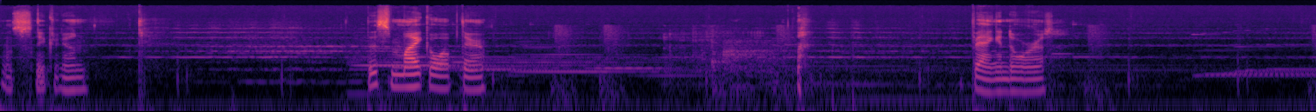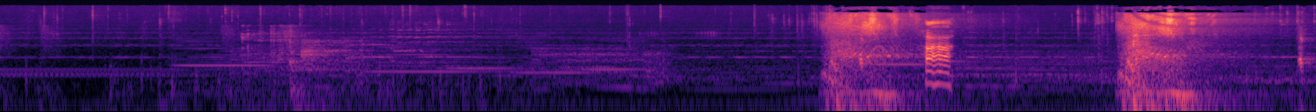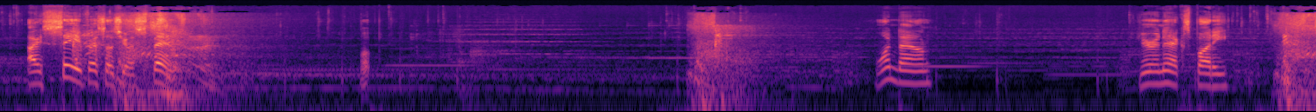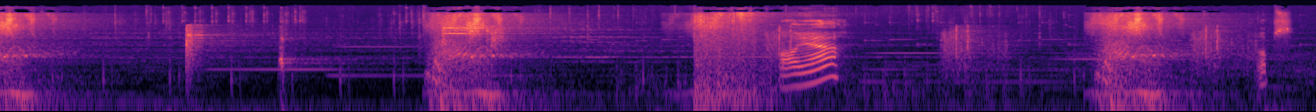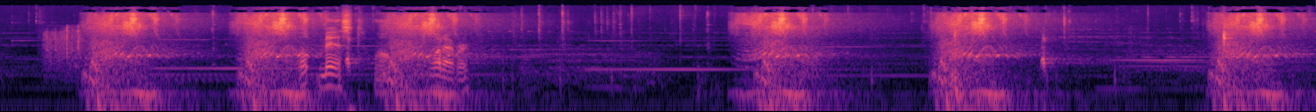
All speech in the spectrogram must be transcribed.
Let's sneak again. This might go up there. Banging doors. Haha. I say versus your spell. Whoop. One down. You're next, buddy.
